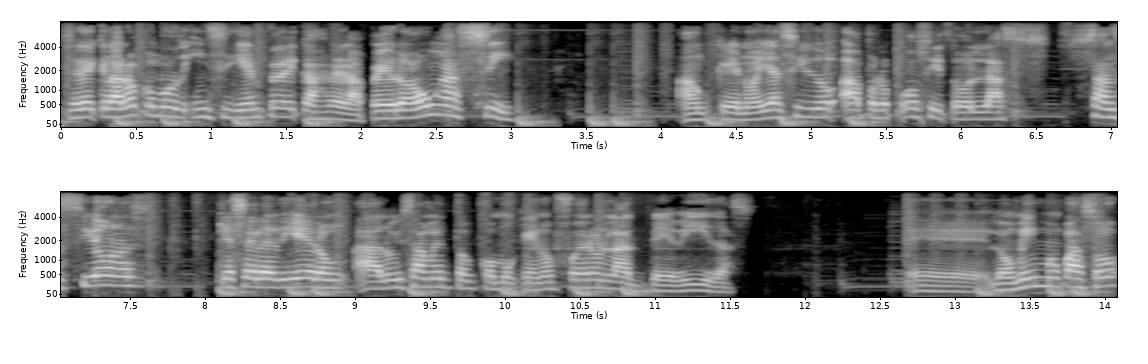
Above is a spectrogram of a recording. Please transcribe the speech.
se declaró como incidente de carrera, pero aún así, aunque no haya sido a propósito, las sanciones que se le dieron a Lewis Hamilton como que no fueron las debidas. Eh, lo mismo pasó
